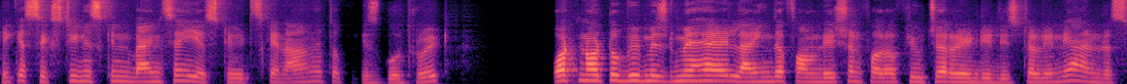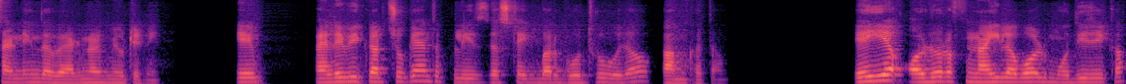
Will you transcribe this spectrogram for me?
ठीक है, सिक्सटीन स्किन बैंक्स हैं, ये स्टेट्स के नाम है तो please go through it what not to be missed में है lying the foundation for a future ready digital India understanding the Wagner mutiny ये पहले भी कर चुके हैं तो प्लीज़ जस्ट एक बार गो थ्रू हो जाओ, काम खत्म। यही है order of Nile award Modi ji का।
